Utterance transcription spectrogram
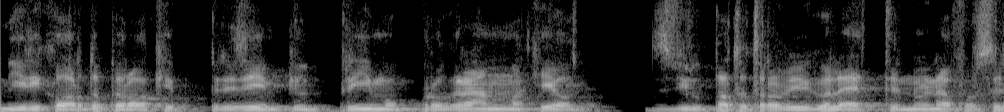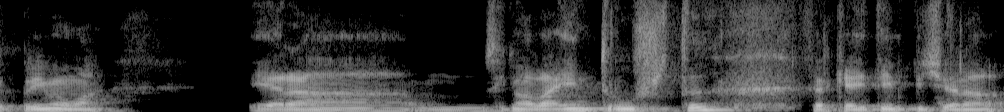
mi ricordo però che, per esempio, il primo programma che ho sviluppato, tra virgolette, non era forse il primo, ma era, si chiamava Entrust, perché ai tempi c'era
